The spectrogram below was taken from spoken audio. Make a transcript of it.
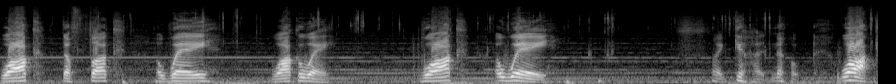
Walk the fuck away. Walk away. Walk away. My god, no. Walk.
